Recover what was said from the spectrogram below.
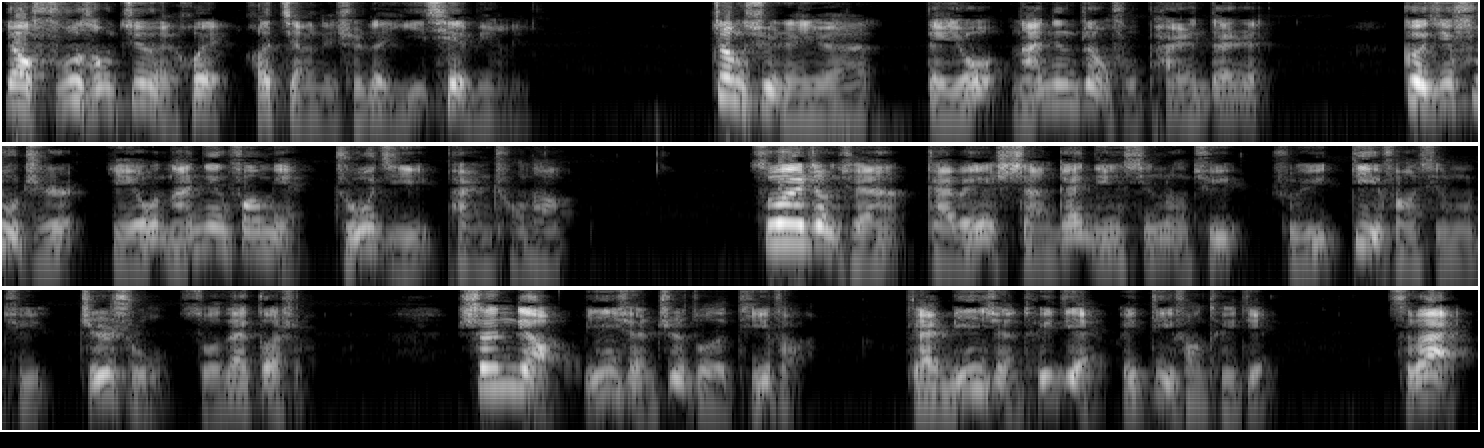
要服从军委会和蒋介石的一切命令。政训人员得由南京政府派人担任，各级副职也由南京方面逐级派人充当。苏维埃政权改为陕甘宁行政区，属于地方行政区，直属所在各省。删掉民选制度的提法，改民选推荐为地方推荐。此外，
